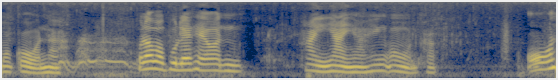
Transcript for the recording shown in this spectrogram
มา ก่อนฮะเพราะเรามาพูดแล้วแถวอันไห่ใหญ่ฮะแห้งอ่อนครับ โอ้ย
